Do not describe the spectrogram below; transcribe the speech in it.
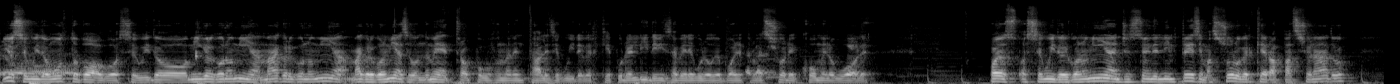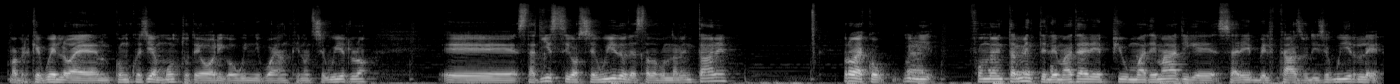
Io ho seguito molto poco, ho seguito microeconomia, macroeconomia. Macroeconomia secondo me è troppo fondamentale seguire perché pure lì devi sapere quello che vuole il professore e come lo vuole. Poi ho, ho seguito economia e gestione delle imprese, ma solo perché ero appassionato, ma perché quello è comunque sia molto teorico, quindi puoi anche non seguirlo. E statistica ho seguito ed è stato fondamentale. Però ecco, quindi fondamentalmente le materie più matematiche sarebbe il caso di seguirle,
